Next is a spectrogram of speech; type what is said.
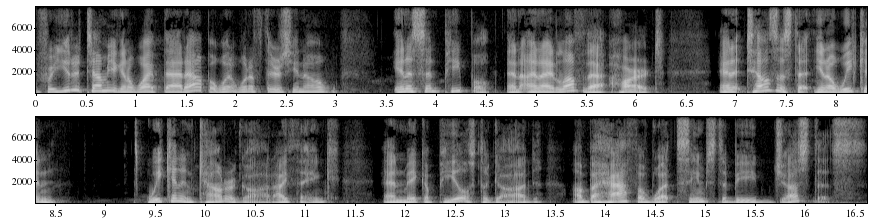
for you to tell me you're going to wipe that out. But what, what if there's, you know, innocent people? And, and I love that heart. And it tells us that, you know, we can we can encounter God, I think and make appeals to God on behalf of what seems to be justice.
